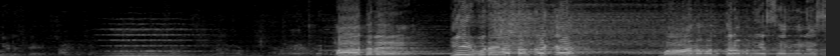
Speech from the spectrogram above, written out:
ನೀಡುತ್ತೆ ಆದರೆ ಈ ಉದಯ ತಂತ್ರಕ್ಕೆ ಮಾನವಂತರ ಮನೆಯ ಸರ್ವನಾಶ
